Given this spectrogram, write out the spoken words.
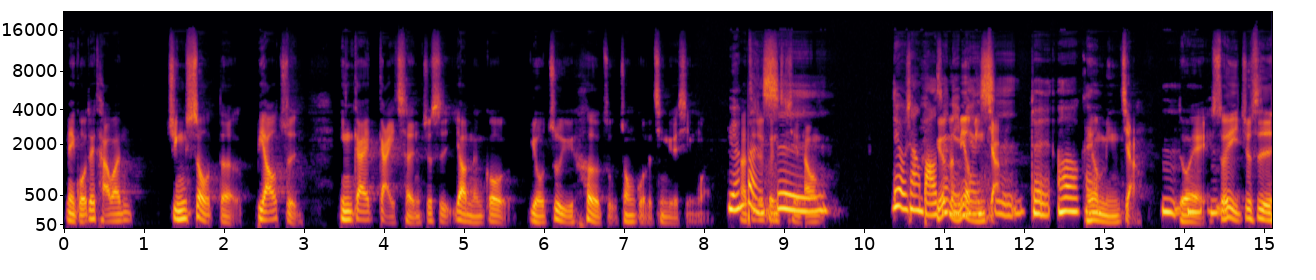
美国对台湾。军售的标准应该改成，就是要能够有助于遏阻中国的侵略行为。原本是六项保证原本没有明讲，对，OK，没有明讲，嗯，对，嗯、所以就是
